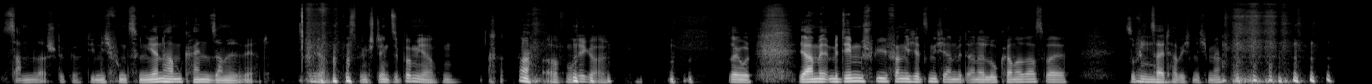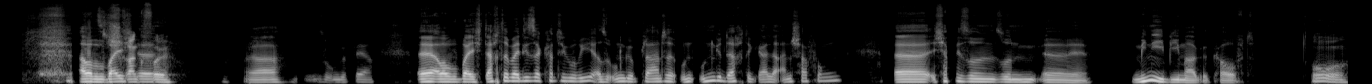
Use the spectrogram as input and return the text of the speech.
Sammlerstücke, die nicht funktionieren, haben keinen Sammelwert. Ja, deswegen stehen sie bei mir auf dem, Ah. auf dem Regal. Sehr gut. Ja, mit, mit dem Spiel fange ich jetzt nicht an mit Analogkameras, weil so viel Hm. Zeit habe ich nicht mehr. aber wobei ich. Äh. Ja, so ungefähr. Äh, aber wobei ich dachte bei dieser Kategorie, also ungeplante und ungedachte geile Anschaffungen, äh, ich habe mir so, so einen äh, Mini-Beamer gekauft. Oh,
